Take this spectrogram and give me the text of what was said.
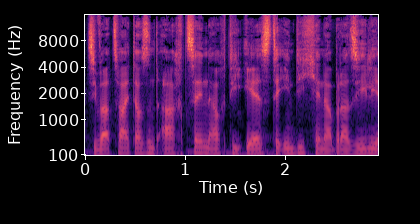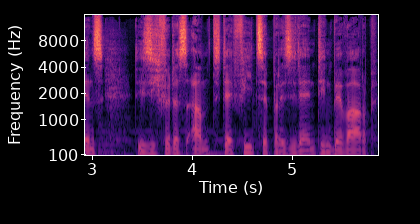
Sie war 2018 auch die erste Indigena Brasiliens, die sich für das Amt der Vizepräsidentin bewarb.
